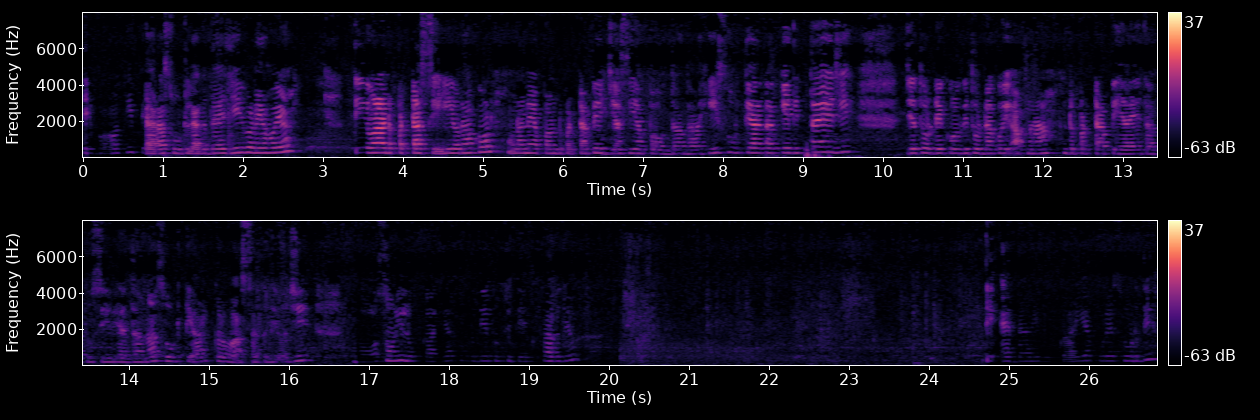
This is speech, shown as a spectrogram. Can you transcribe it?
ਤੇ ਬਹੁਤ ਹੀ ਪਿਆਰਾ ਸੂਟ ਲੱਗਦਾ ਹੈ ਜੀ, ਬਣਿਆ ਹੋਇਆ। ਤੇ ਵਾਲਾ ਦੁਪੱਟਾ ਸੀ ਉਹਨਾਂ ਕੋਲ। ਉਹਨਾਂ ਨੇ ਆਪਾਂ ਨੂੰ ਦੁਪੱਟਾ ਭੇਜਿਆ ਸੀ, ਆਪਾਂ ਉਦਾਂ ਦਾ ਹੀ ਸੂਟ ਤਿਆਰ ਕਰਕੇ ਦਿੱਤਾ ਹੈ ਜੀ। ਜੇ ਤੁਹਾਡੇ ਕੋਲ ਵੀ ਤੁਹਾਡਾ ਕੋਈ ਆਪਣਾ ਦੁਪੱਟਾ ਪਿਆ ਹੈ, ਤਾਂ ਤੁਸੀਂ ਵੀ ਇਦਾਂ ਦਾ ਸੂਟ ਤਿਆਰ ਕਰਵਾ ਸਕਦੇ ਹੋ ਜੀ। ਬਹੁਤ ਸੋਹਣੀ ਲੁੱਕ ਆ ਰਹੀ ਸੂਟ ਦੀ, ਤੁਸੀਂ ਦੇਖ ਸਕਦੇ ਹੋ ਤੇ ਐਦਾਂ ਦੀ ਲੁੱਕ ਆ ਰਹੀ ਹੈ ਪੂਰੇ ਸੂਟ ਦੀ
